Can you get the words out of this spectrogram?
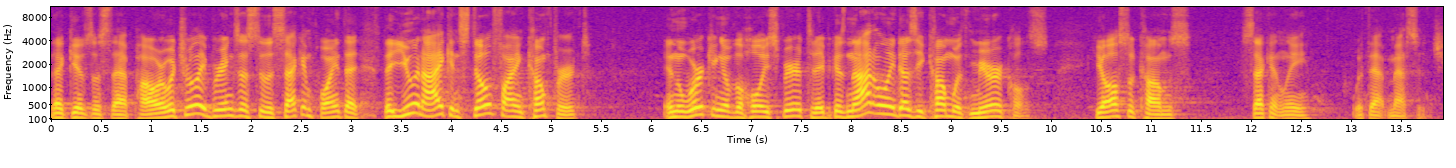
that gives us that power, which really brings us to the second point that, that you and I can still find comfort in the working of the Holy Spirit today because not only does he come with miracles, he also comes, secondly, with that message.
